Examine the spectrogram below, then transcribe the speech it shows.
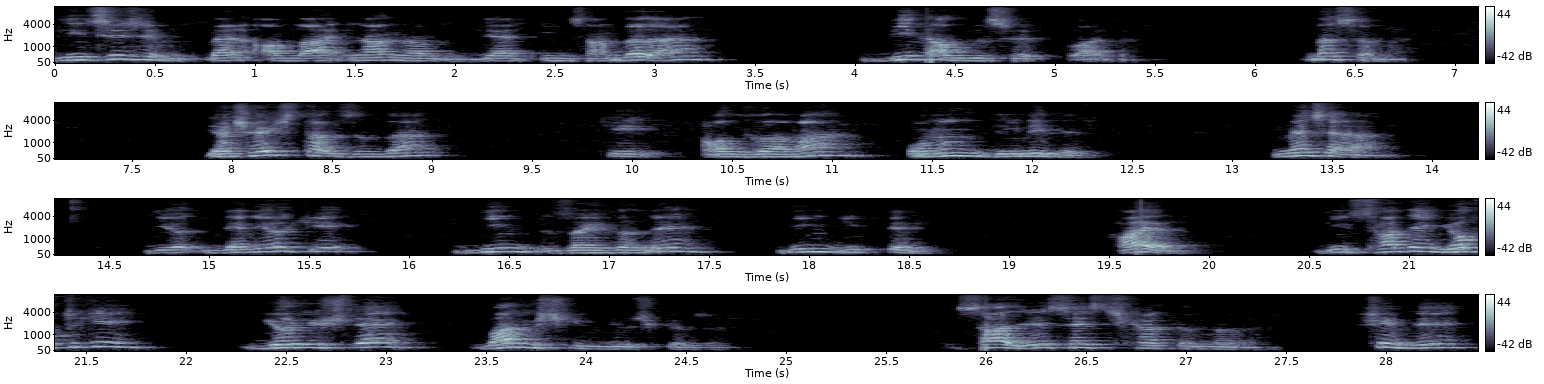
Dinsizim, ben Allah'a inanmıyorum diyen insanda da din algısı vardır. Nasıl mı? Yaşayış tarzında ki algılama onun dinidir. Mesela diyor, deniyor ki din zayıfladı, din gitti. Hayır. Zaten yoktu ki görünüşte varmış gibi gözüküyordu. Sadece ses çıkartılmalı. Şimdi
